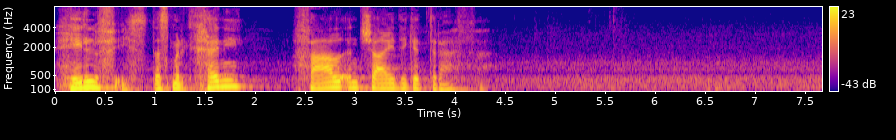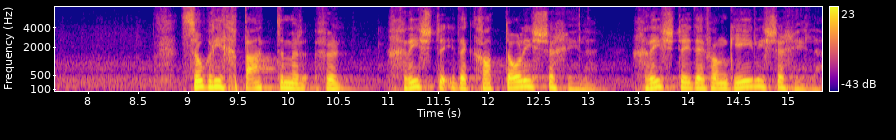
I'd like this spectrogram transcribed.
Hilf uns, dass wir keine Fehlentscheidungen treffen. Zugleich beten wir für Christen in der katholischen Kirche Christen in der evangelischen Kirche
